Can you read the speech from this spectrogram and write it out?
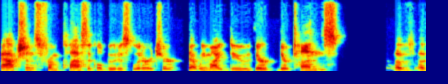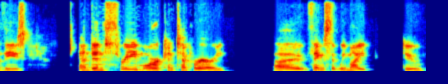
actions from classical Buddhist literature that we might do. There, there are tons of, of these. And then three more contemporary uh, things that we might do.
